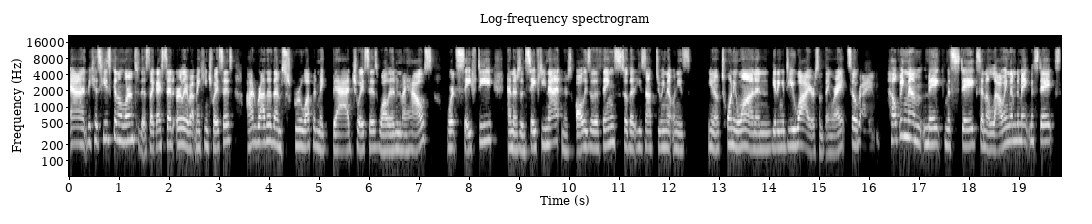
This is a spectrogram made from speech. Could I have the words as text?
and because he's going to learn through this like i said earlier about making choices i'd rather them screw up and make bad choices while in my house where it's safety and there's a safety net and there's all these other things so that he's not doing that when he's you know 21 and getting a dui or something right so right. helping them make mistakes and allowing them to make mistakes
